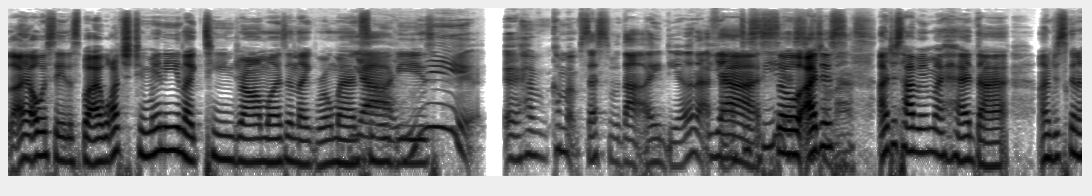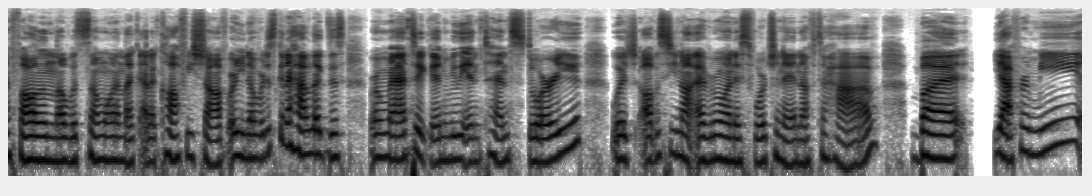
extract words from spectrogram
I always say this, but I watch too many like teen dramas and like romance yeah, movies. Uh, have come obsessed with that idea. That Yeah, so i just-. I just have it in my head that I'm just gonna fall in love with someone like at a coffee shop, or you know, we're just gonna have like this romantic and really intense story, which obviously not everyone is fortunate enough to have. But yeah, for me,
